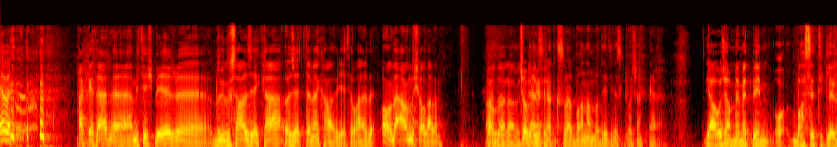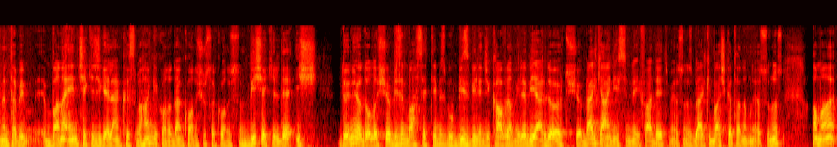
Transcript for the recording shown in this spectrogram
Evet. Hakikaten e, müthiş bir e, duygusal zeka, özetleme kabiliyeti vardı. Onu da almış olalım. Allah rahmet Çok büyük eylesin. katkısı var bu anlamda dediğiniz gibi hocam. Evet. Ya hocam Mehmet Bey'in o bahsettiklerinin tabii bana en çekici gelen kısmı hangi konudan konuşursa konuşsun bir şekilde iş dönüyor dolaşıyor. Bizim bahsettiğimiz bu biz bilinci kavramıyla bir yerde örtüşüyor. Belki aynı isimle ifade etmiyorsunuz, belki başka tanımlıyorsunuz. Ama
